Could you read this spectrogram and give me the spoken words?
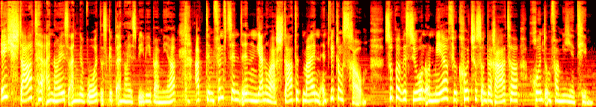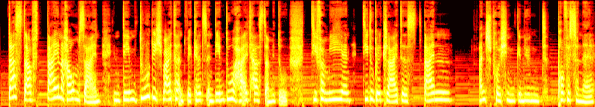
Ich starte ein neues Angebot. Es gibt ein neues Baby bei mir. Ab dem 15. Januar startet mein Entwicklungsraum. Supervision und mehr für Coaches und Berater rund um Familienthemen das darf dein Raum sein, in dem du dich weiterentwickelst, in dem du Halt hast, damit du die Familien, die du begleitest, deinen Ansprüchen genügend professionell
